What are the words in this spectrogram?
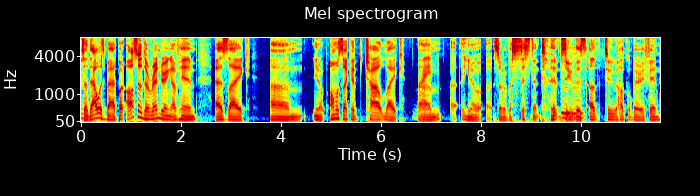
So that was bad but also the rendering of him as like um you know almost like a childlike Right. um uh, you know uh, sort of assistant to this other, to Huckleberry Finn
